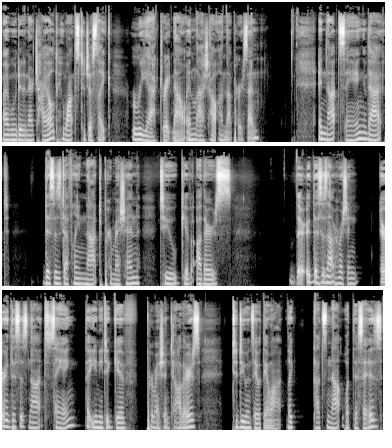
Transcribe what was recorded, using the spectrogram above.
my wounded inner child who wants to just like react right now and lash out on that person. And not saying that this is definitely not permission to give others this is not permission or this is not saying that you need to give permission to others to do and say what they want. Like that's not what this is.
